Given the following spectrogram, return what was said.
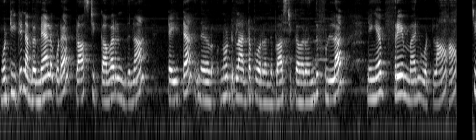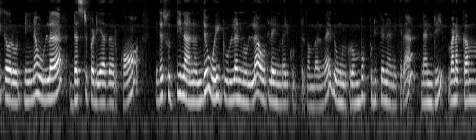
ஒட்டிட்டு நம்ம மேலே கூட பிளாஸ்டிக் கவர் இருந்ததுன்னா டைட்டாக இந்த நோட்டுக்கெலாம் அட்டை போடுற அந்த பிளாஸ்டிக் கவர் வந்து ஃபுல்லாக நீங்கள் ஃப்ரேம் மாதிரி ஒட்டலாம். பிளாஸ்டிக் கவர் ஒட்டினீங்கன்னா உள்ளே டஸ்ட்டு படியாக தான் இருக்கும். இதை சுற்றி நான் வந்து ஒயிட் உள்ள அவுட்லைன் மாதிரி கொடுத்துருக்கேன் பாருங்கள் இது உங்களுக்கு ரொம்ப பிடிக்கும்னு நினைக்கிறேன். நன்றி. வணக்கம்.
